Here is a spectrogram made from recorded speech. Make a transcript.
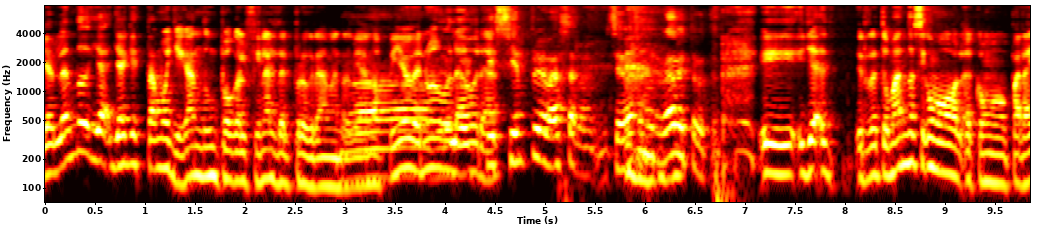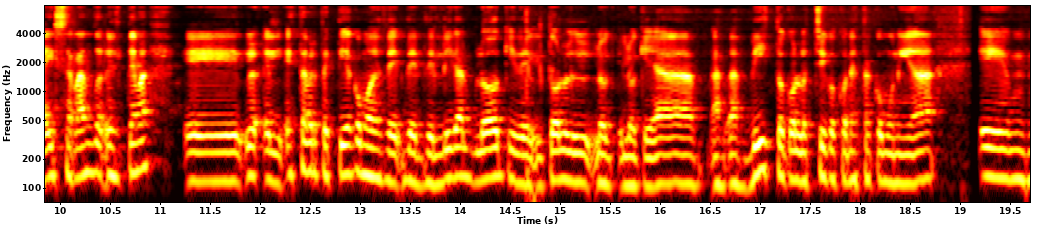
Y hablando, ya, ya que estamos llegando un poco al final del programa, en realidad, nos pilló de nuevo la hora. Que siempre va a ser, se va a hacer muy rápido y ya retomando así como, como para ir cerrando el tema, eh, esta perspectiva como desde, desde, el Legal Blog y de todo lo, lo que has, has, visto con los chicos, con esta comunidad, eh,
